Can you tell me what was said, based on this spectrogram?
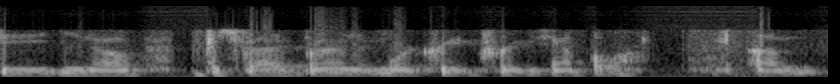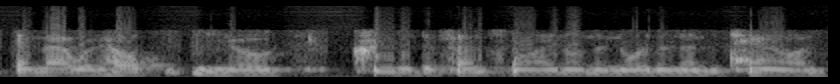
see you know prescribed burn at Moore Creek, for example. Um, and that would help, you know, create a defense line on the northern end of town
